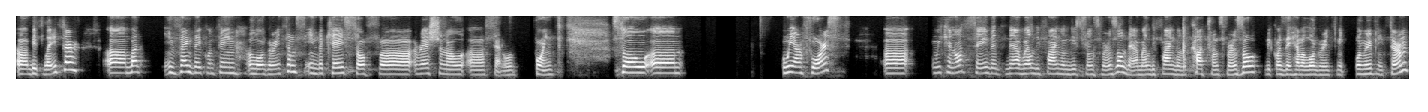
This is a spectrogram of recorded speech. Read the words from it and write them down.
a bit later. Uh, but in fact, they contain logarithms in the case of uh, rational saddle point. So um, we are forced we cannot say that they are well defined on this transversal. They are well defined on a cut transversal because they have a logarithmic, logarithmic term.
